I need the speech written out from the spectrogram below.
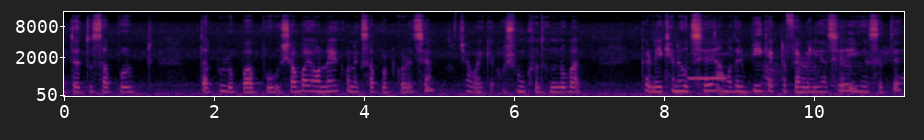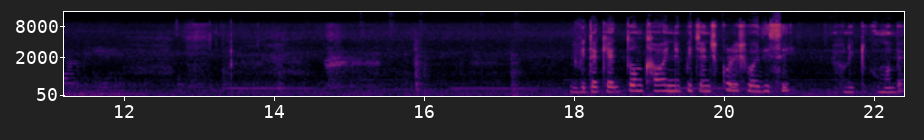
এত এত সাপোর্ট তারপর রূপাপু সবাই অনেক অনেক সাপোর্ট করেছে। সবাইকে অসংখ্য ধন্যবাদ। কারণ এখানে হচ্ছে আমাদের বিগ একটা ফ্যামিলি আছে ইউএসএতে বেবিটাকে একদম খাওয়াই নেপি চেঞ্জ করে শুয়ে দিছি। এখন একটু ঘুমাবে।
